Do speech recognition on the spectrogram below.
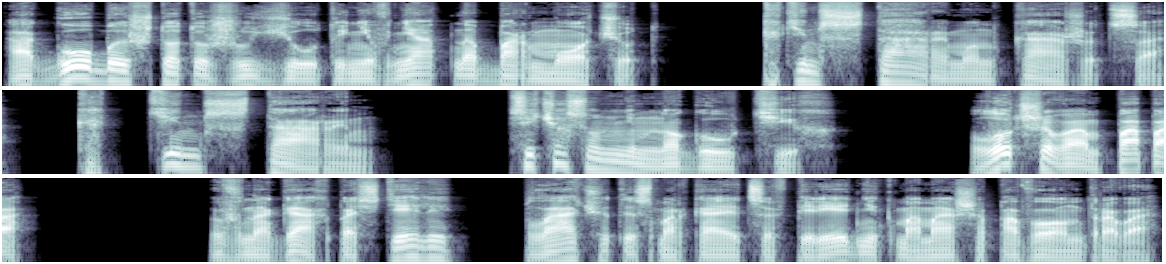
а губы что-то жуют и невнятно бормочут. Каким старым он кажется, каким старым. Сейчас он немного утих. «Лучше вам, папа!» В ногах постели плачет и сморкается в передник мамаша Павондрова.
